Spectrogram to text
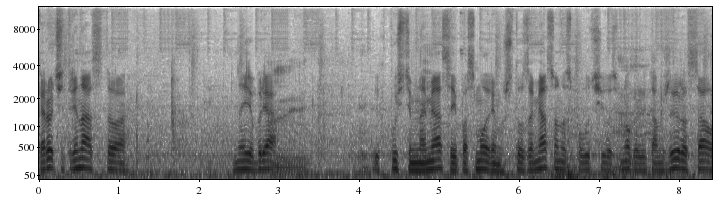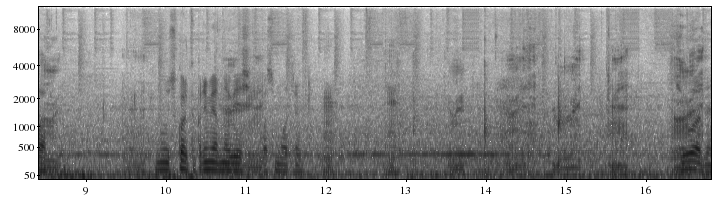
Короче, 13 ноября их пустим на мясо и посмотрим, что за мясо у нас получилось. Много ли там жира, сала. Ну и сколько примерно весит, посмотрим. Чего ты?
